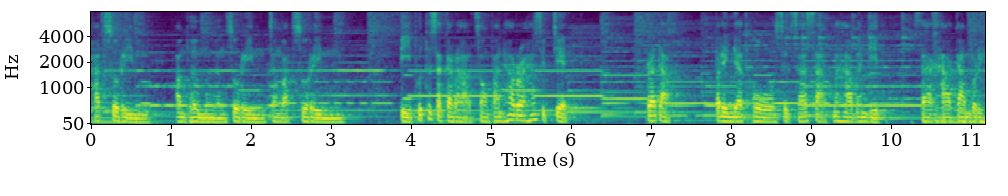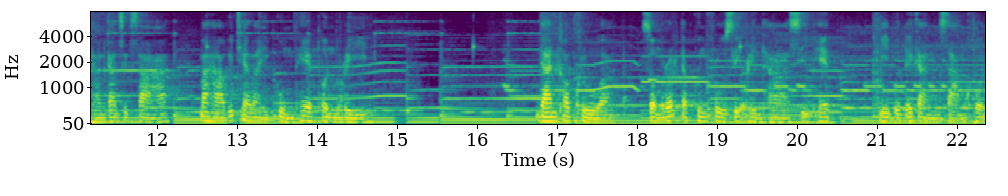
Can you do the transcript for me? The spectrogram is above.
ภัฏสุรินทร์อำเภอเมืองสุรินทร์จังหวัดสุรินทร์ปีพุทธศักราช 2557 ระดับ ปริญญาโทศึกษาศาสตร์มหาบัณฑิต สาขาการบริหารการศึกษา มหาวิทยาลัยกรุงเทพธนบุรี ด้านครอบครัว สมรสกับคุณครูสิรินทาสีเพชร มีบุตรด้วยกัน 3 คน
